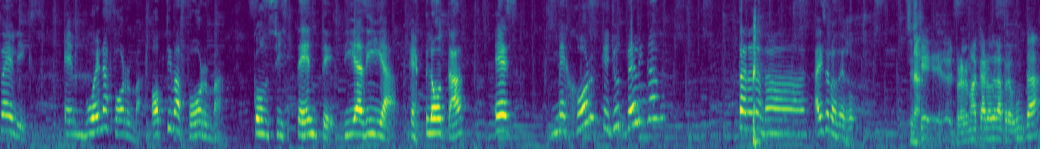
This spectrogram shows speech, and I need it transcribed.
Félix, en buena forma, óptima forma, consistente, día a día, que explota, es mejor que Jude Bellingham. ¡Tananana! Ahí se los dejo. Si es que el problema caro de la pregunta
